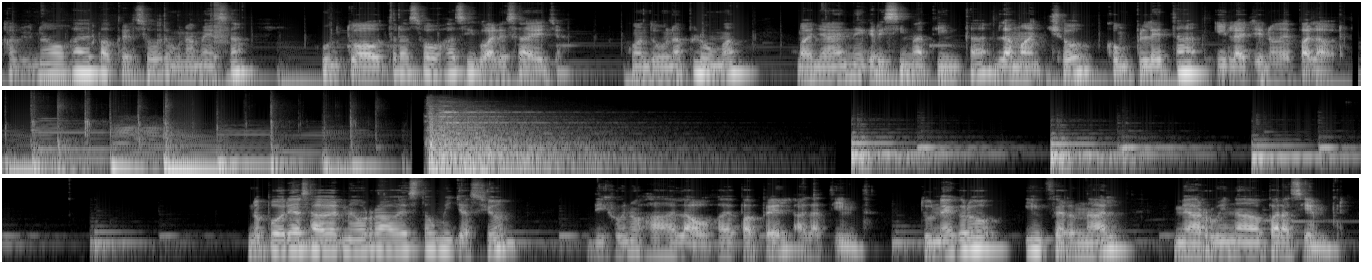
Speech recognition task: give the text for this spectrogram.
Había una hoja de papel sobre una mesa, junto a otras hojas iguales a ella, cuando una pluma, bañada en negrísima tinta, la manchó completa y la llenó de palabras. ¿No podrías haberme ahorrado esta humillación? dijo enojada la hoja de papel a la tinta. Tu negro infernal me ha arruinado para siempre.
